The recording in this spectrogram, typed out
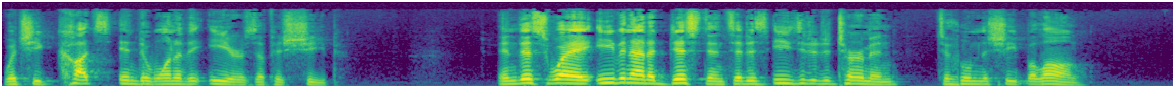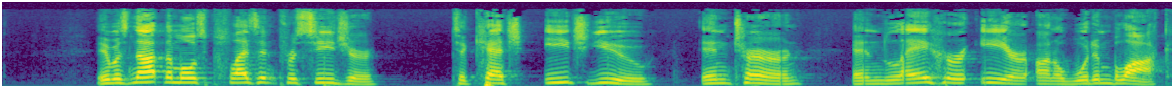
which he cuts into one of the ears of his sheep. In this way, even at a distance, it is easy to determine to whom the sheep belong. It was not the most pleasant procedure to catch each ewe in turn and lay her ear on a wooden block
